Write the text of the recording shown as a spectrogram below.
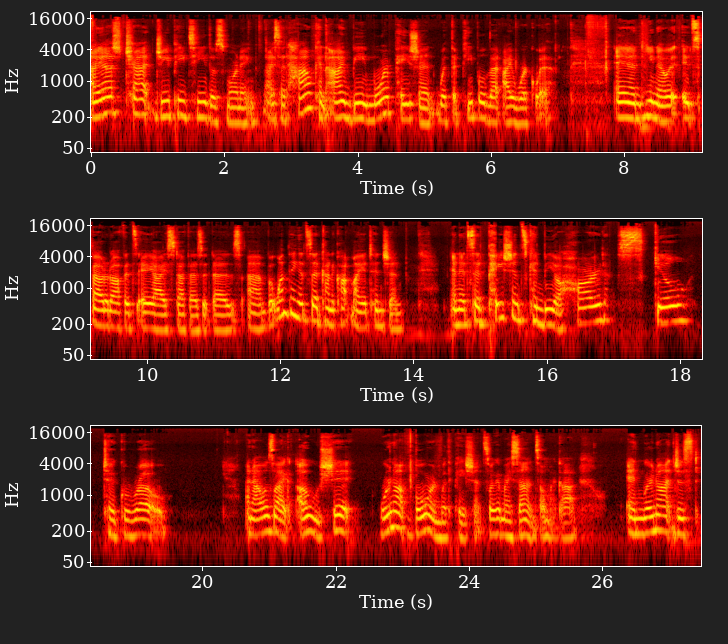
I asked Chat GPT this morning, I said, How can I be more patient with the people that I work with? And, you know, it, it spouted off its AI stuff as it does. Um, but one thing it said kind of caught my attention. And it said, Patience can be a hard skill to grow. And I was like, Oh shit, we're not born with patience. Look at my sons. Oh my God. And we're not just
